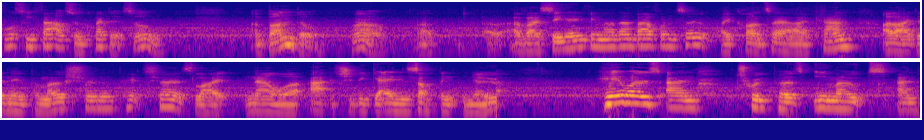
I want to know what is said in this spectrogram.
40,000 credits. Oh, a bundle. Wow. Uh, have I seen anything like that in Battlefront 2? I can't say I can. I like the new promotion picture. It's like now we're actually getting something new. Heroes and troopers emotes and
